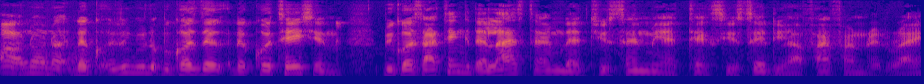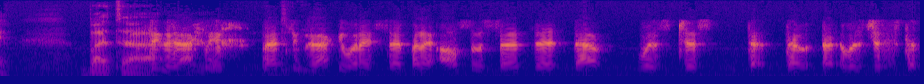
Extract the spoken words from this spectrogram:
Oh, no, no, the, because the, the quotation, because I think the last time that you sent me a text, you said you have 500, right? But, uh, That's exactly, that's exactly what I said, but I also said that that was just, that, that, that was just a piece. I- If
